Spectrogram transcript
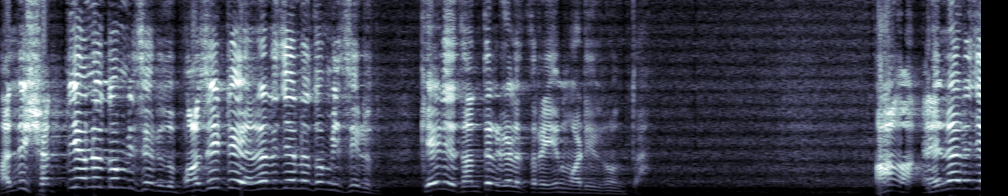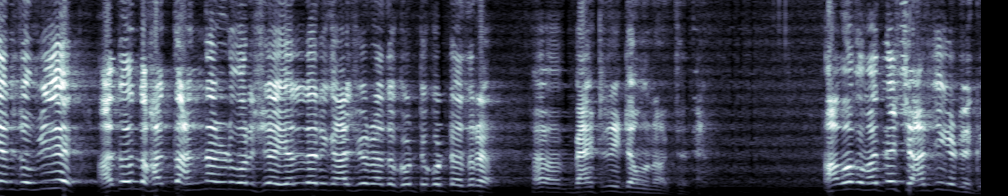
ಅಲ್ಲಿ ಶಕ್ತಿಯನ್ನು ತುಂಬಿಸಿರೋದು ಪಾಸಿಟಿವ್ ಎನರ್ಜಿಯನ್ನು ತುಂಬಿಸಿರೋದು. ಕೇಳಿ ತಂತ್ರಗಳ ಹತ್ರ ಏನು ಮಾಡಿದ್ರು ಅಂತ. ಎನರ್ಜಿಯನ್ನು ತುಂಬಿದೆ ಅದೊಂದು ಹತ್ತು, ಹನ್ನೆರಡು ವರ್ಷ ಎಲ್ಲರಿಗೆ ಆಶೀರ್ವಾದ ಕೊಟ್ಟು ಕೊಟ್ಟು ಅದರ ಬ್ಯಾಟ್ರಿ ಡೌನ್ ಆಗ್ತದೆ. ಆವಾಗ ಮತ್ತೆ ಚಾರ್ಜಿಗೆ ಇಡಬೇಕು.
